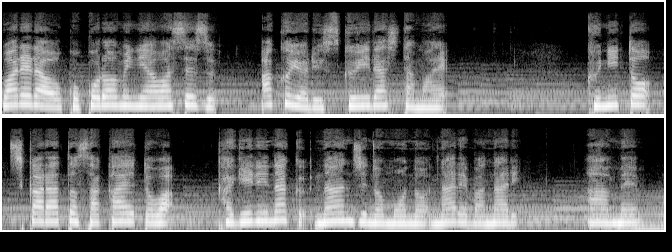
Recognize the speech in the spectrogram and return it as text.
我らを試みに合わせず、悪より救い出したまえ。国と力と栄とは限りなく汝のものなればなり。アーメン。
